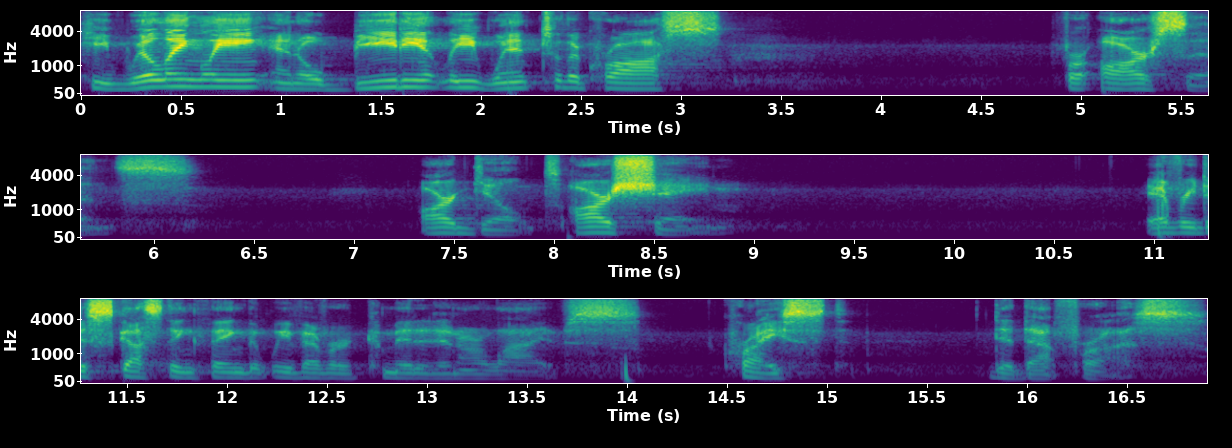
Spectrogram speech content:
he willingly and obediently went to the cross for our sins, our guilt, our shame, every disgusting thing that we've ever committed in our lives. Christ did that for us.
